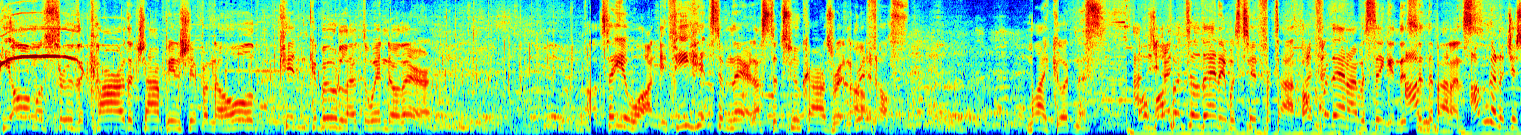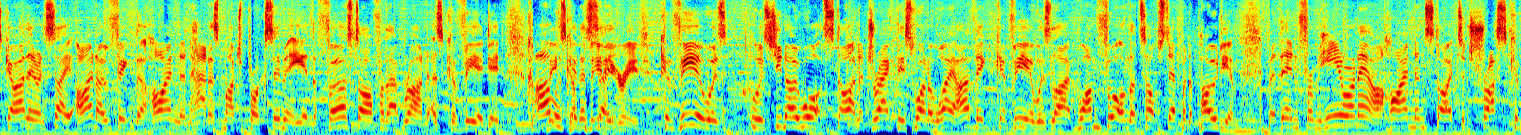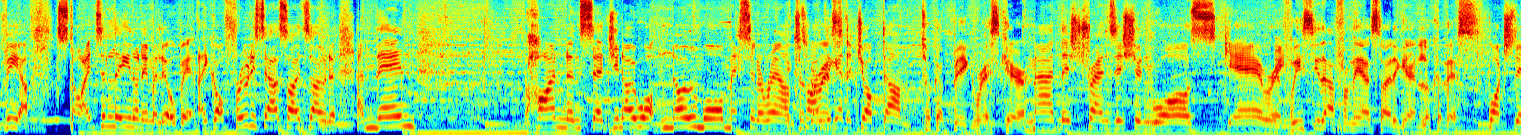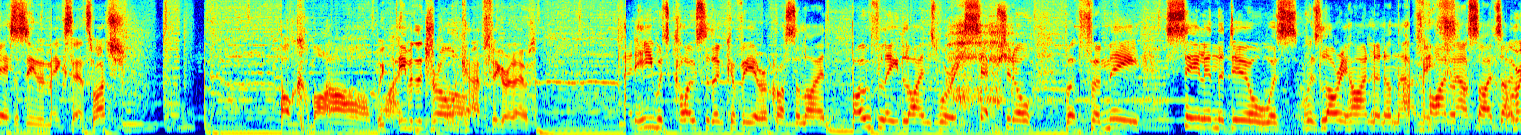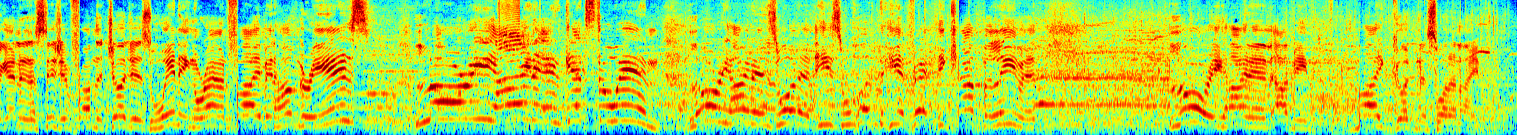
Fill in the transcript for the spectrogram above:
He almost threw the car, the championship, and the whole kit and caboodle out the window there. I'll tell you what, if he hits him there, that's the two cars written, written off. off. My goodness. And, oh, up, until then, it was tit for tat. Up for then, I was thinking this I'm, is the balance. I'm going to just go out there and say I don't think that Heinonen had as much proximity in the first half of that run as Kvia did. Complete, I was going to say agreed. Kvia was was you know what starting to drag this one away. I think Kvia was like one foot on the top step of the podium, but then from here on out, Heinonen started to trust Kvia, started to lean on him a little bit. They got through this outside zone, and then Heinonen said, you know what, no more messing around. Time to get the job done. Took a big risk here. Man, this transition was scary. If we see that from the outside again, look at this. Watch this. Doesn't even make sense. Watch. Oh, come on. Oh, we, even the drone God. can't figure it out and he was closer than Kvia across the line. Both lead lines were exceptional, but for me, sealing the deal was was Lauri Heinonen on that I mean, final outside zone. Well, we're getting a decision from the judges. Winning round five in Hungary is Lauri Heinonen gets the win. Lauri Heinonen's won it. He's won the event. He can't believe it. Lauri Heinonen, I mean, my goodness, what a night.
